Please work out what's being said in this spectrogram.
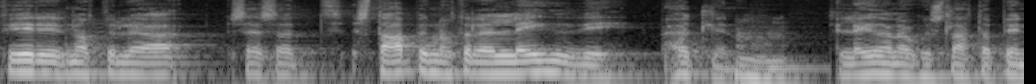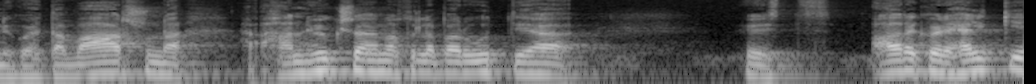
fyrir náttúrulega Stabæk náttúrulega leiði höllina mm -hmm. leiðan okkur slatta penning og þetta var svona, hann hugsaði náttúrulega bara út í að þú veist, aðra hverju helgi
